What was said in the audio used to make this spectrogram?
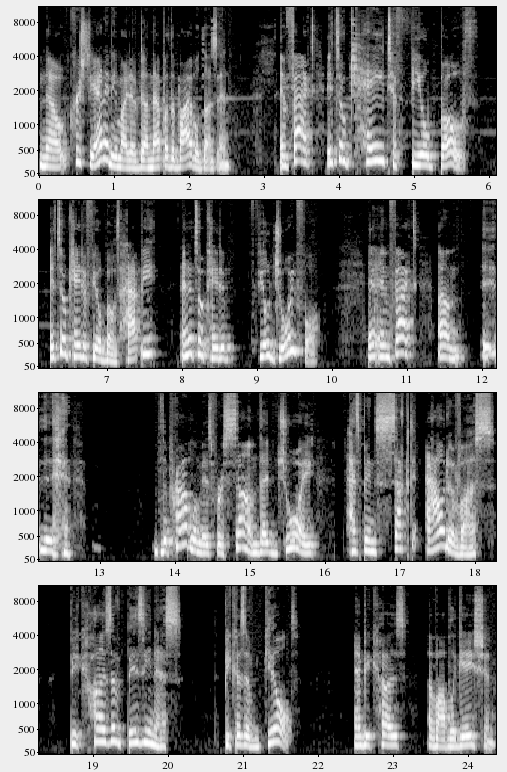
Now, Christianity might have done that, but the Bible doesn't. In fact, it's okay to feel both. It's okay to feel both happy and it's okay to feel joyful. In fact, um, the problem is for some that joy has been sucked out of us because of busyness, because of guilt, and because of obligation.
